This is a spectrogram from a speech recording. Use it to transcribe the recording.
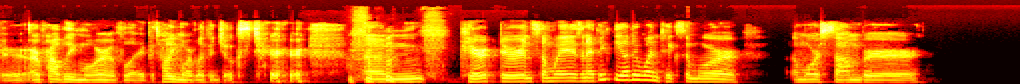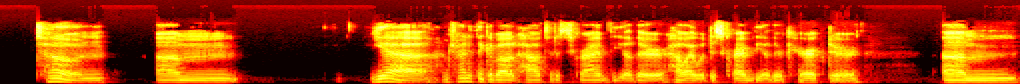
are probably more of like it's probably more of like a jokester um, character in some ways, and I think the other one takes a more a more somber tone. Um, yeah, I'm trying to think about how to describe the other, how I would describe the other character. Um,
